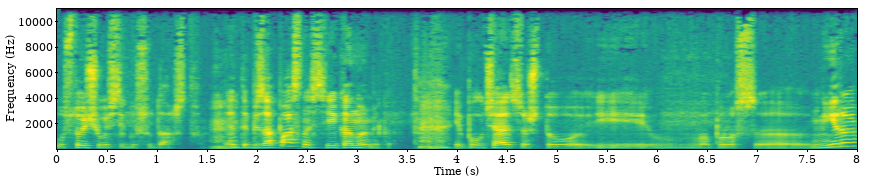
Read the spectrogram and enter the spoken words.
устойчивости государства. Угу. Это безопасность и экономика. Угу. И получается, что и вопрос э, мира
